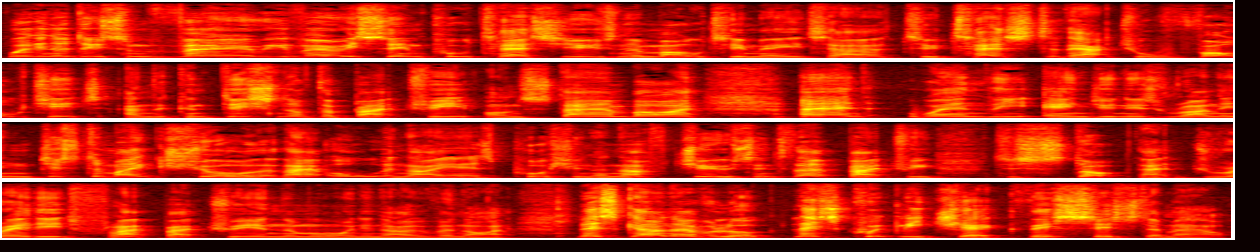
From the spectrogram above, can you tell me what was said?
We're going to do some very, very simple tests using a multimeter to test the actual voltage and the condition of the battery on standby and when the engine is running just to make sure that that alternator is pushing enough juice into that battery to stop that dreaded flat battery in the morning overnight. Let's go and have a look. Let's quickly check this system out.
